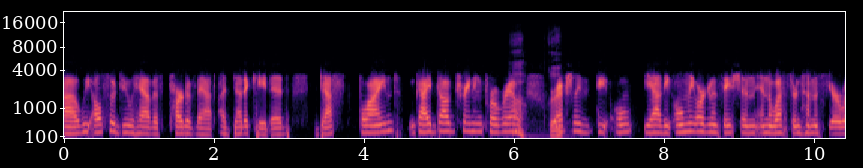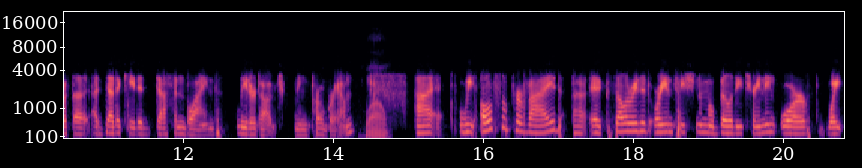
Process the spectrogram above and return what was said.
Uh, we also do have, as part of that, a dedicated deaf blind guide dog training program. Oh, We're actually the o- yeah the only organization in the Western Hemisphere with a, a dedicated deaf and blind leader dog training program. Wow. Uh, we also provide uh, accelerated orientation and mobility training or white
